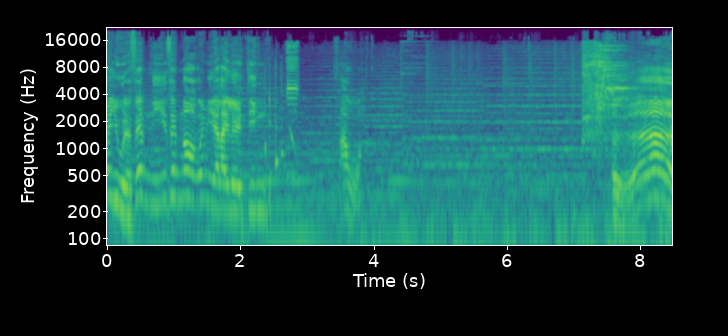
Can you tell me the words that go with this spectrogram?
มันมาอยู่แต่เส้นนี้เส้นนอกไม่มีอะไรเลยจริง เศร้าอะ เออ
